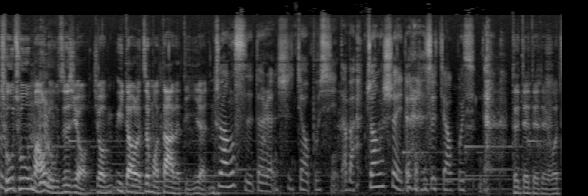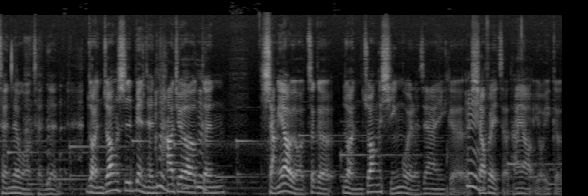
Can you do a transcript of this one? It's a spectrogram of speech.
初出茅庐之久，就遇到了这么大的敌人。装死的人是叫不醒的，不，装睡的人是叫不醒的。对对对对，我承认，我承认，软装师变成他就要跟。想要有这个软装行为的这样一个消费者，嗯，他要有一个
